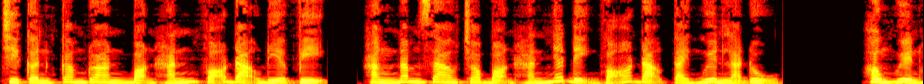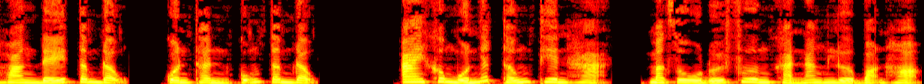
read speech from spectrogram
chỉ cần cam đoan bọn hắn võ đạo địa vị, hàng năm giao cho bọn hắn nhất định võ đạo tài nguyên là đủ. Hồng Huyền Hoàng đế tâm động, quân thần cũng tâm động. Ai không muốn nhất thống thiên hạ? Mặc dù đối phương khả năng lừa bọn họ,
